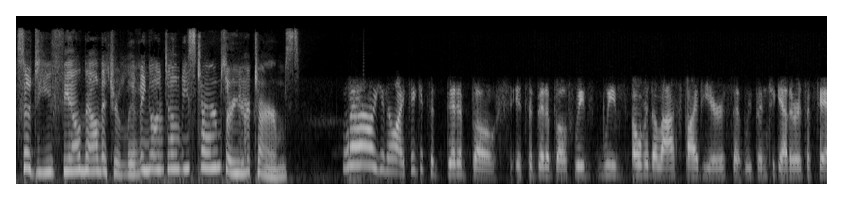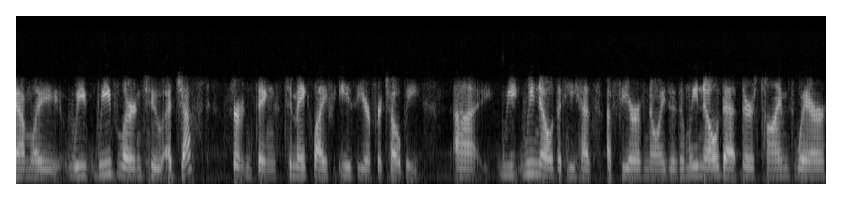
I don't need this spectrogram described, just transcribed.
so, do you feel now that you're living on Toby's terms or your terms? Well, you know, I think it's a bit of both. It's a bit of both. We've we've over the last 5 years that we've been together as a family, we we've learned to adjust certain things to make life easier for Toby. Uh we we know that he has a fear of noises and we know that there's times where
